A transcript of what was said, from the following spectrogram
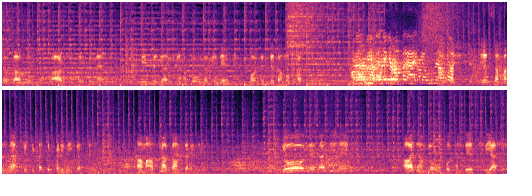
सरकार को उखाड़ फेंकने की तैयारी में हम लोग लगेंगे और निश्चित हम उन्होंने आपको इस संबंध में हम किसी का टिप्पणी नहीं करते हैं। हम अपना काम करेंगे। जो नेताजी ने आज हम लोगों को संदेश दिया है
